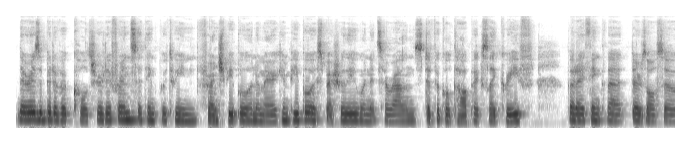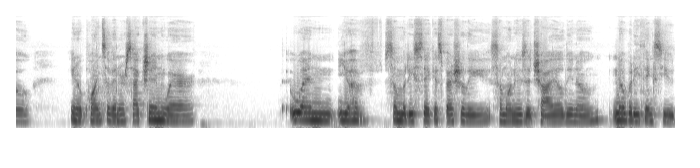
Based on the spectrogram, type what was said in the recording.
There is a bit of a culture difference, I think, between French people and American people, especially when it surrounds difficult topics like grief. But I think that there's also, you know, points of intersection where when you have somebody sick, especially someone who's a child, you know, nobody thinks you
